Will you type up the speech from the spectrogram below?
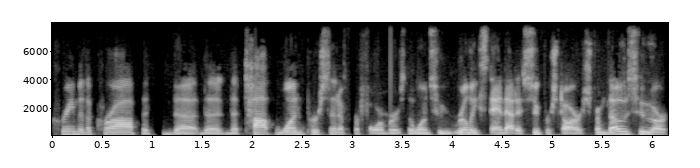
cream of the crop, the the the, the top one percent of performers, the ones who really stand out as superstars, from those who are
